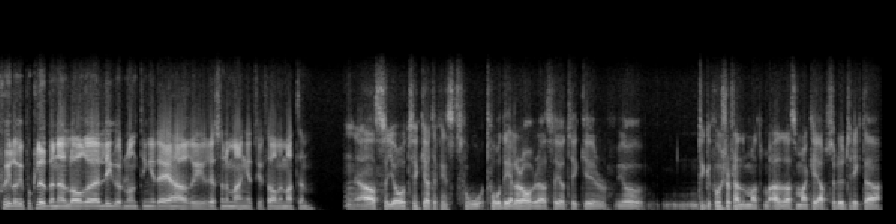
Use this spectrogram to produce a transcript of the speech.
Skyller vi på klubben eller eh, ligger det någonting i det här i resonemanget vi för med matten? Alltså jag tycker att det finns två, två delar av det. Alltså jag, tycker, jag tycker först och främst att alltså man kan absolut rikta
